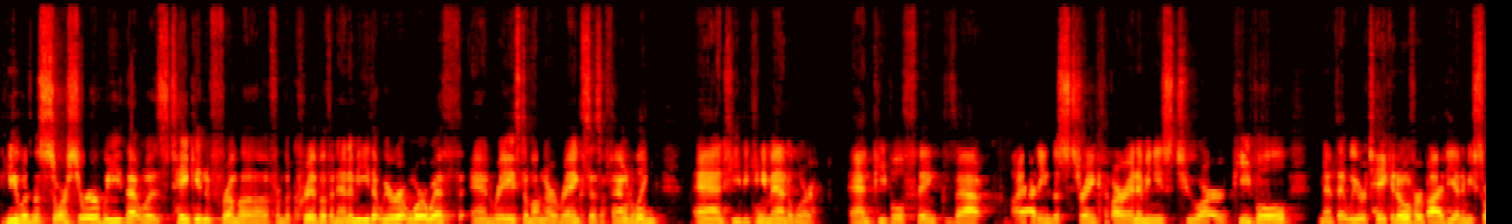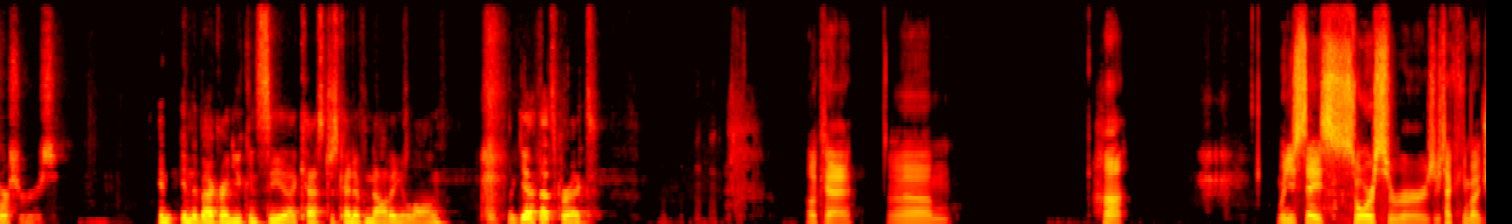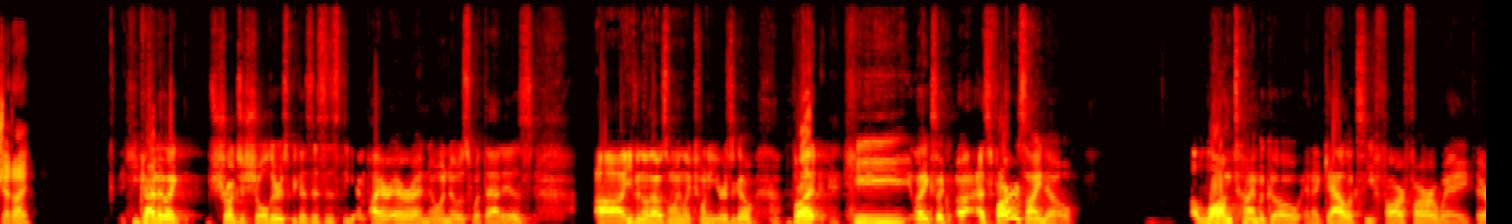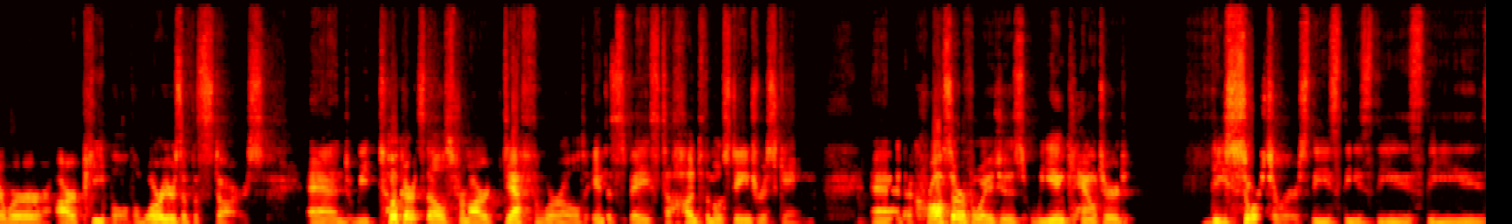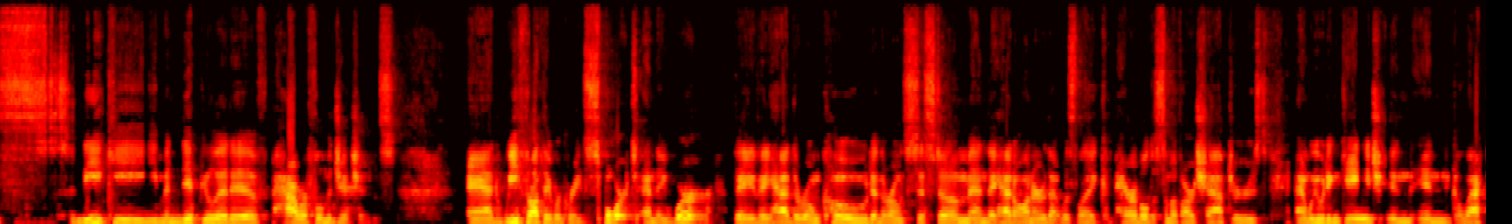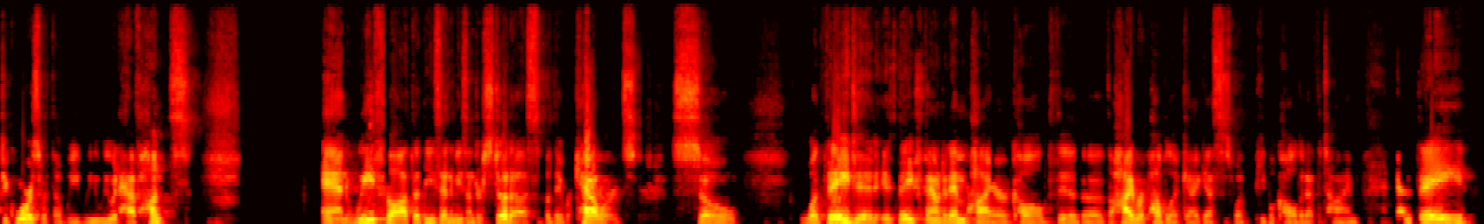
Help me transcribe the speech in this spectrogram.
He was a sorcerer we that was taken from a from the crib of an enemy that we were at war with and raised among our ranks as a foundling, and he became Mandalore. And people think that adding the strength of our enemies to our people meant that we were taken over by the enemy sorcerers. In in the background, you can see uh, Cass just kind of nodding along, like, "Yeah, that's correct." Okay. Um. Huh. When you say sorcerers, are you talking about Jedi? He kind of like shrugs his shoulders because this is the Empire era and no one knows what that is. Uh, even though that was only like 20 years ago, but he like, like uh, as far as I know, a long time ago in a galaxy far, far away, there were our people, the warriors of the stars. And we took ourselves from our death world into space to hunt the most dangerous game. And across our voyages, we encountered these sorcerers, these these these these sneaky, manipulative, powerful magicians and we thought they were great sport and they were. They they had their own code and their own system and they had honor that was like comparable to some of our chapters and we would engage in in galactic wars with them. We we, we would have hunts. And we thought that these enemies understood us but they were cowards. So what they did is they found an empire called the, the the high republic i guess is what people called it at the time and they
